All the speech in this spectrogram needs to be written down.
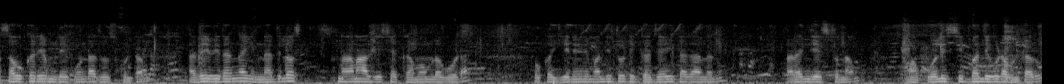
అసౌకర్యం లేకుండా చూసుకుంటాం. అదేవిధంగా ఈ నదిలో స్నానాలు చేసే క్రమంలో కూడా ఒక ఎనిమిది మందితోటి గజయితగాళ్ళను అరేంజ్ చేస్తున్నాం. మా పోలీస్ సిబ్బంది కూడా ఉంటారు.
